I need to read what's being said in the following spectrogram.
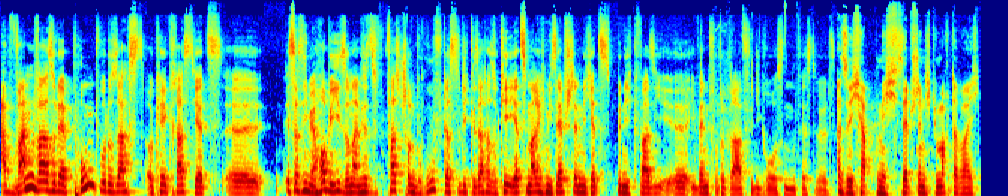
Ab wann war so der Punkt, wo du sagst, okay, krass, jetzt äh, ist das nicht mehr Hobby, sondern jetzt fast schon Beruf, dass du dich gesagt hast, okay, jetzt mache ich mich selbstständig, jetzt bin ich quasi äh, Eventfotograf für die großen Festivals? Also ich habe mich selbstständig gemacht, da war ich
